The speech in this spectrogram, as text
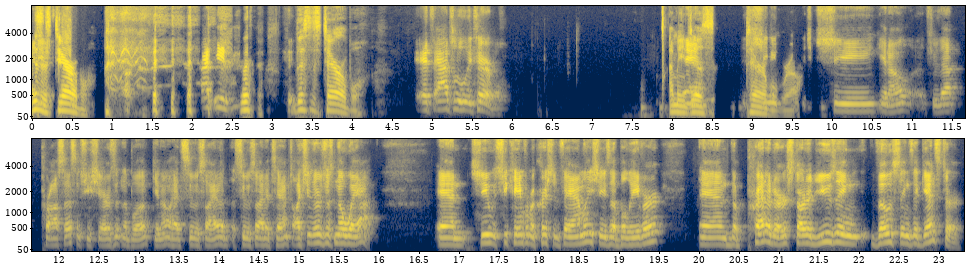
this is terrible. Uh, I mean, this, is terrible. It's absolutely terrible. I mean, and just terrible, she, bro. She, you know, through that process, and she shares it in the book. You know, had suicide, a suicide attempt. Actually, there's just no way out. And she she came from a Christian family. She's a believer, and the predator started using those things against her,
